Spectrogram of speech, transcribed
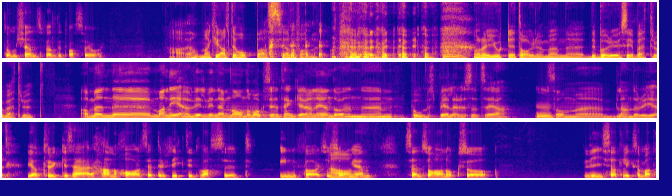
De känns väldigt vassa i år. Ja, man kan ju alltid hoppas i alla fall. man har ju gjort det ett tag nu men det börjar ju se bättre och bättre ut. Ja men eh, Mané, vill vi nämna honom också? Jag tänker han är ändå en eh, poolspelare så att säga. Mm. Som eh, blandar och ger. Jag tycker så här, han har sett riktigt vass ut inför säsongen. Sen så har han också visat liksom att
